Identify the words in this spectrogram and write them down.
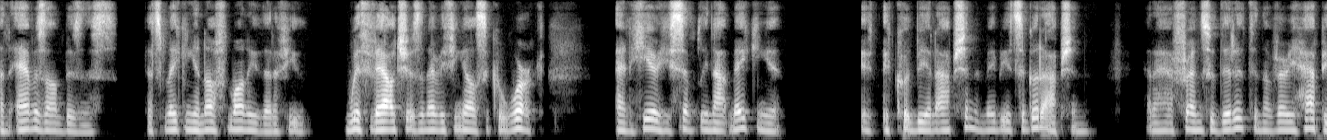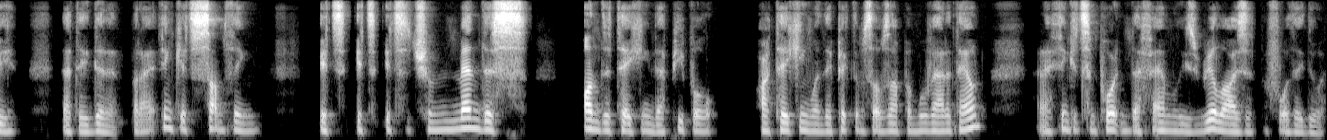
an Amazon business that's making enough money that if you, with vouchers and everything else, it could work. And here he's simply not making it. It, it could be an option, and maybe it's a good option. And I have friends who did it, and I'm very happy that they did it. But I think it's something, it's it's it's a tremendous undertaking that people are taking when they pick themselves up and move out of town. And I think it's important that families realize it before they do it.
